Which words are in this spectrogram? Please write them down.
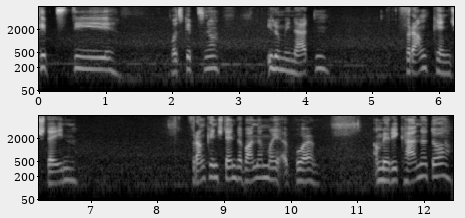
gibt's die, was gibt's noch? Illuminaten, Frankenstein. Frankenstein, da waren einmal ein paar Amerikaner da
